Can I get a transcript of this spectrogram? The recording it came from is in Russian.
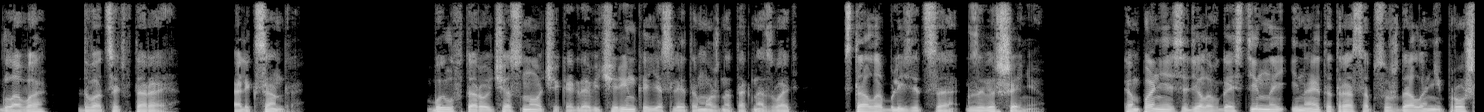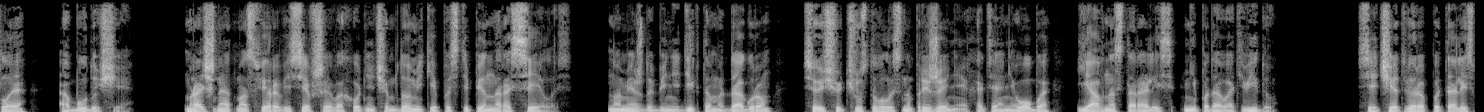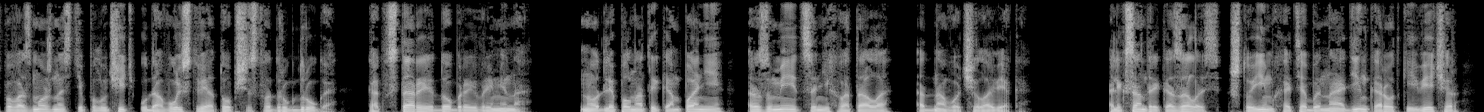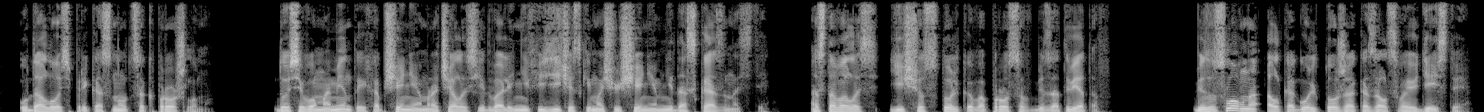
Глава 22. Александра. Был второй час ночи, когда вечеринка, если это можно так назвать, стала близиться к завершению. Компания сидела в гостиной и на этот раз обсуждала не прошлое, а будущее. Мрачная атмосфера, висевшая в охотничьем домике, постепенно рассеялась, но между Бенедиктом и Дагуром все еще чувствовалось напряжение, хотя они оба явно старались не подавать виду. Все четверо пытались по возможности получить удовольствие от общества друг друга, как в старые добрые времена. Но для полноты компании, разумеется, не хватало одного человека. Александре казалось, что им хотя бы на один короткий вечер удалось прикоснуться к прошлому. До сего момента их общение омрачалось едва ли не физическим ощущением недосказанности. Оставалось еще столько вопросов без ответов, Безусловно, алкоголь тоже оказал свое действие.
